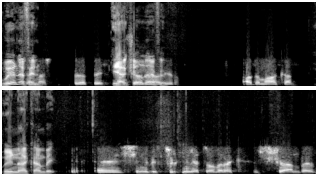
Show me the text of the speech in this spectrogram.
Buyurun efendim. Bey. İyi akşamlar efendim. arıyorum. Adım Hakan. Buyurun Hakan Bey. Ee, şimdi biz Türk milleti olarak şu anda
